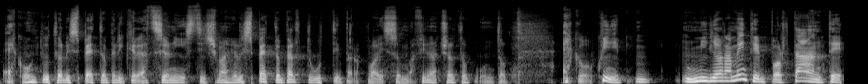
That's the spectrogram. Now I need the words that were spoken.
eh, con tutto rispetto per i creazionisti, ma rispetto per tutti, però poi insomma fino a un certo punto. Ecco, quindi il miglioramento importante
